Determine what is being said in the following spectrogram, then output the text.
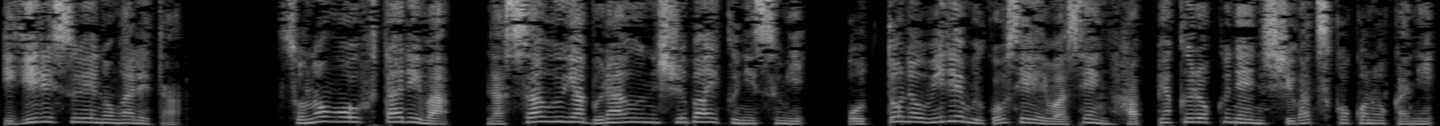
イギリスへ逃れた。その後二人は、ナッサウやブラウンシュバイクに住み、夫のウィレム5世は1806年4月9日に、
